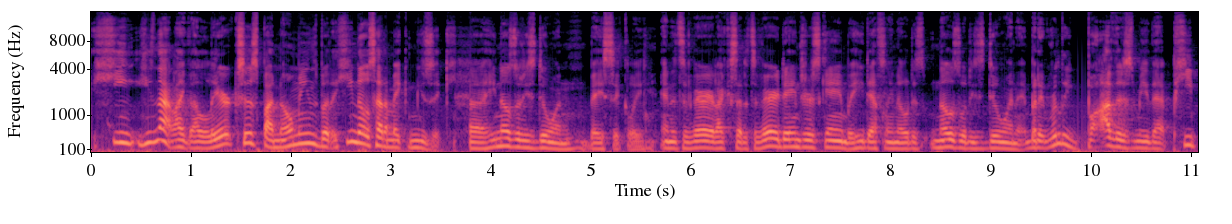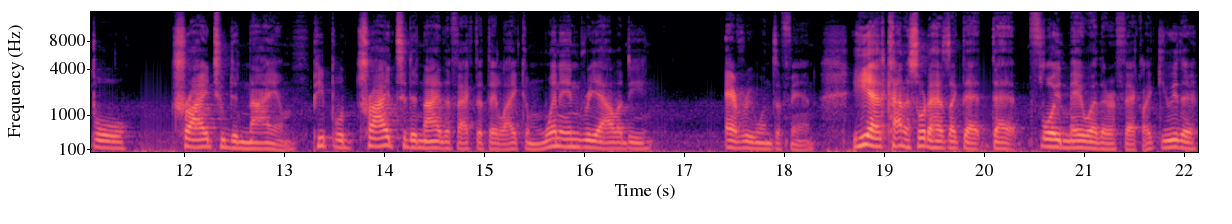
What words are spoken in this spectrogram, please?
He he's not like a lyricist by no means, but he knows how to make music. Uh, he knows what he's doing basically, and it's a very like I said, it's a very dangerous game. But he definitely knows knows what he's doing. But it really bothers me that people try to deny him. People try to deny the fact that they like him when in reality everyone's a fan. He has kind of sort of has like that that Floyd Mayweather effect. Like you either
